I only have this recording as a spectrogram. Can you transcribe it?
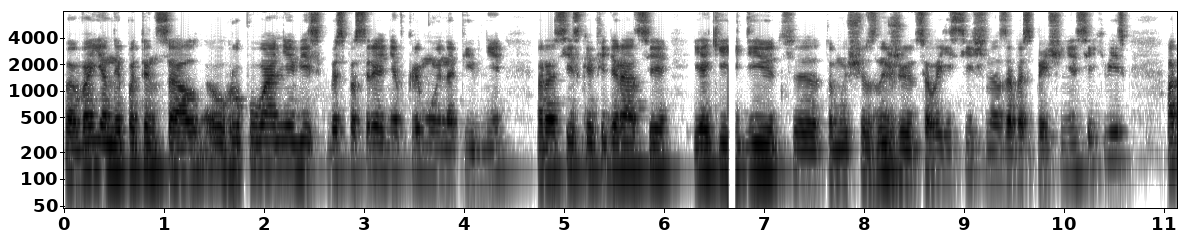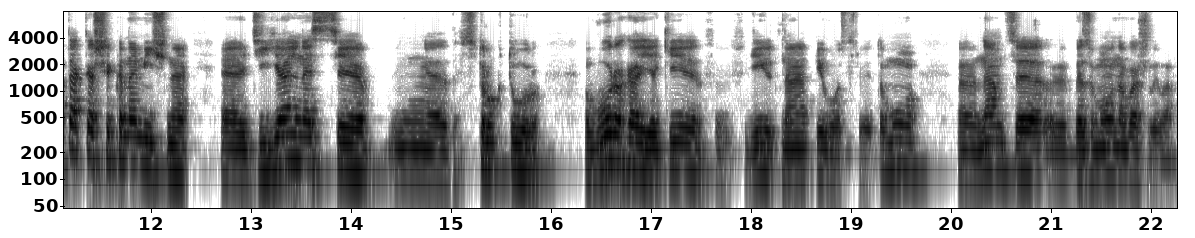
воєнний потенціал угрупування військ безпосередньо в Криму і на півдні Російської Федерації, які діють, е, тому що знижується логістичне забезпечення цих військ, а також економічна е, діяльність структур ворога, які діють на півострові. Тому нам це безумовно важливо.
